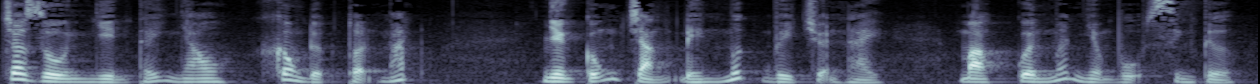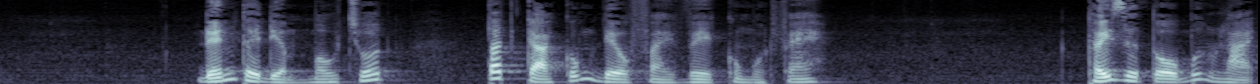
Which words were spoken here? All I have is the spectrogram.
Cho dù nhìn thấy nhau không được thuận mắt, nhưng cũng chẳng đến mức vì chuyện này mà quên mất nhiệm vụ sinh tử. Đến thời điểm mấu chốt, tất cả cũng đều phải về cùng một phe. Thấy Dư Tô bước lại,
